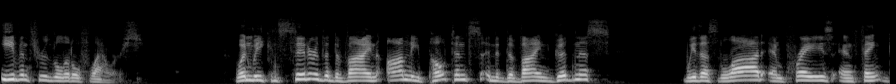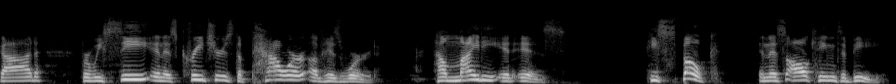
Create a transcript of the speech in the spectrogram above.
even through the little flowers. When we consider the divine omnipotence and the divine goodness, we thus laud and praise and thank God, for we see in his creatures the power of his word, how mighty it is. He spoke, and this all came to be.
